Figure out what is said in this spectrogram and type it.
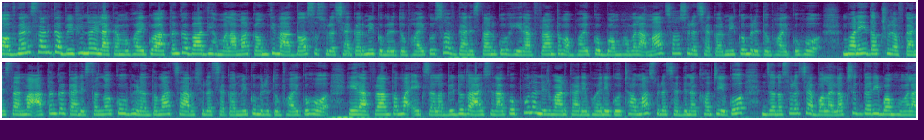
अफगानिस्तानका विभिन्न इलाकामा भएको आतंकवादी हमलामा कम्तीमा दस सुरक्षाकर्मीको मृत्यु भएको छ। अफगानिस्तानको हेरात प्रान्तमा भएको बम हमलामा छ सुरक्षाकर्मीको मृत्यु भएको हो। भने दक्षिण अफगानिस्तानमा आतंककारीसँगको भिडन्तमा चार सुरक्षाकर्मीको मृत्यु भएको हो। हेरात प्रान्तमा एक जलविद्युत आयोजनाको पुननिर्माण कार्य भइरहेको ठाउँमा सुरक्षा दिन खटिएको जनसुरक्षा बललाई लक्षित गरी बम हमला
